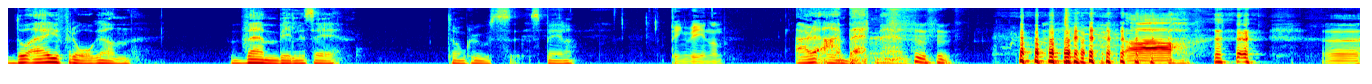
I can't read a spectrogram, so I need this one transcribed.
Då är ju frågan, vem vill ni se Tom Cruise spela? Pingvinen. Är det I'm Batman? Ah. Eh,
